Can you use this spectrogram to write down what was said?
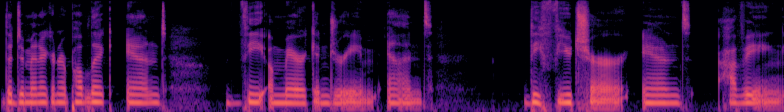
the Dominican Republic and the American dream. And the future and having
